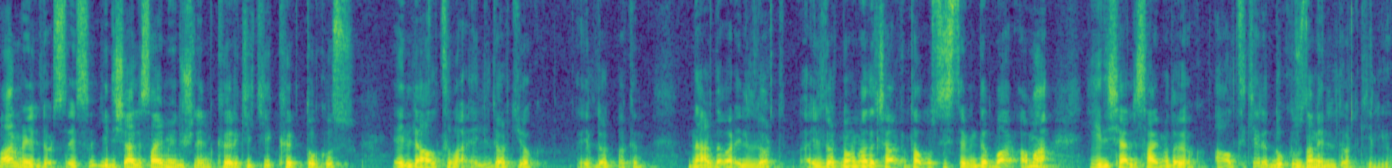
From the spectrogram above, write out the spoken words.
Var mı 54 sayısı? 7'şerli saymayı düşünelim. 42, 49, 56 var. 54 yok. 54 bakın. Nerede var 54? 54 normalde çarpım tablosu sisteminde var ama 7'şerli saymada yok. 6 kere 9'dan 54 geliyor.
